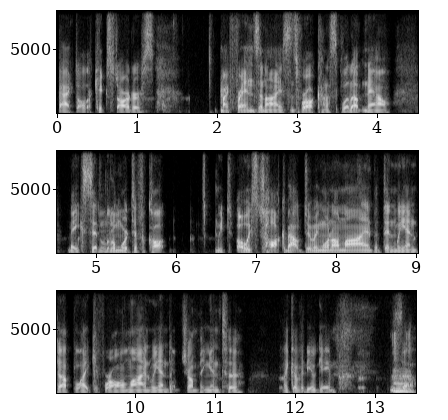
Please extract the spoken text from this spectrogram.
backed all the Kickstarters. My friends and I, since we're all kind of split up now, makes it a little more difficult we always talk about doing one online, but then we end up like if we're all online, we end up jumping into like a video game. Mhm. So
